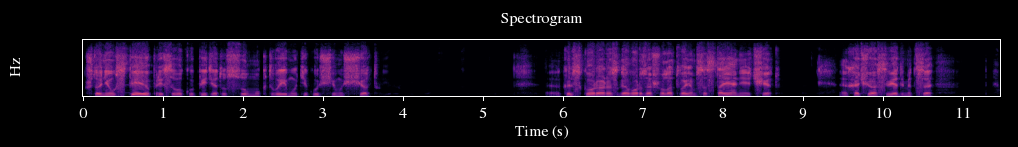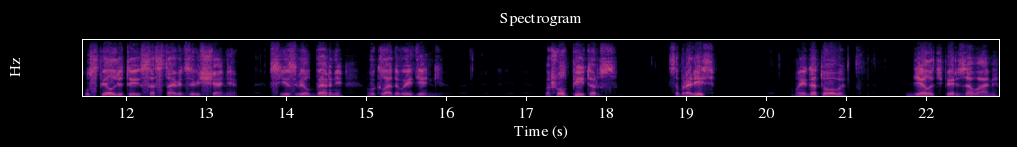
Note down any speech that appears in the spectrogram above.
что не успею присовокупить эту сумму к твоему текущему счету. Коль скоро разговор зашел о твоем состоянии, Чет, хочу осведомиться, успел ли ты составить завещание? — съязвил Берни, выкладывая деньги. Вошел Питерс. Собрались? Мы готовы. Дело теперь за вами.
